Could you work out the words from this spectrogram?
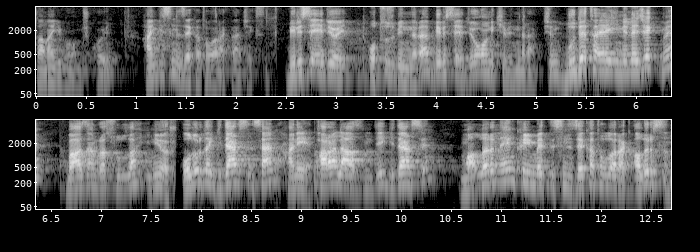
Dana gibi olmuş koyun. Hangisini zekat olarak vereceksin? Birisi ediyor 30 bin lira, birisi ediyor 12 bin lira. Şimdi bu detaya inilecek mi? Bazen Resulullah iniyor. Olur da gidersin sen hani para lazım diye gidersin. Malların en kıymetlisini zekat olarak alırsın.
